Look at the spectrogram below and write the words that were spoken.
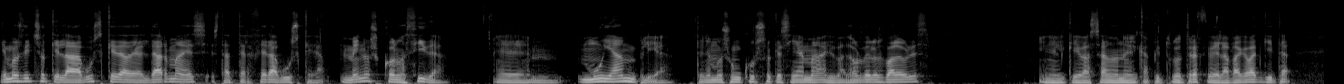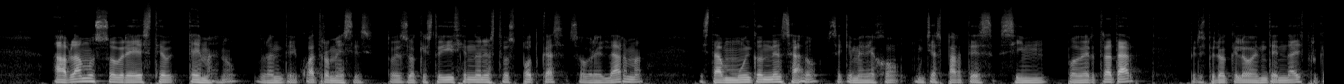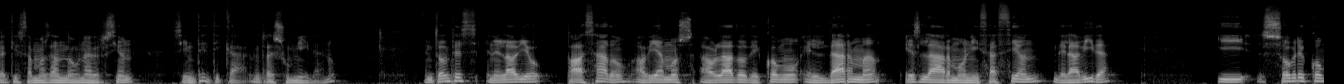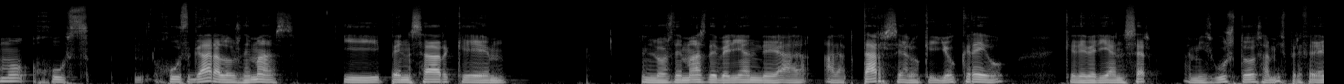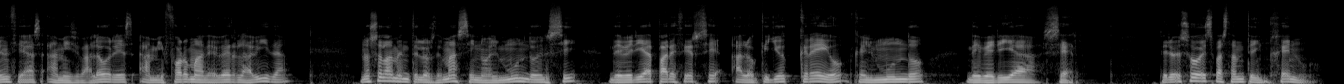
Hemos dicho que la búsqueda del Dharma es esta tercera búsqueda, menos conocida, eh, muy amplia, tenemos un curso que se llama El valor de los valores, en el que basado en el capítulo 13 de la Bhagavad Gita, hablamos sobre este tema ¿no? durante cuatro meses. Entonces lo que estoy diciendo en estos podcasts sobre el Dharma está muy condensado. Sé que me dejo muchas partes sin poder tratar, pero espero que lo entendáis porque aquí estamos dando una versión sintética resumida. ¿no? Entonces, en el audio pasado habíamos hablado de cómo el Dharma es la armonización de la vida y sobre cómo juzgar a los demás y pensar que los demás deberían de adaptarse a lo que yo creo que deberían ser, a mis gustos, a mis preferencias, a mis valores, a mi forma de ver la vida. No solamente los demás, sino el mundo en sí debería parecerse a lo que yo creo que el mundo debería ser. Pero eso es bastante ingenuo,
